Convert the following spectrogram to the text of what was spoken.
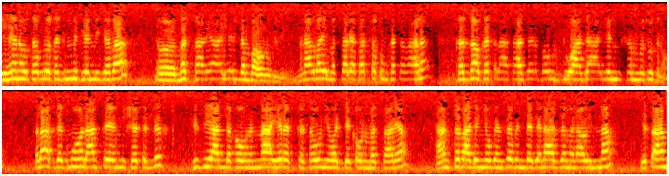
ይሄ ነው ተብሎ ተግምት የሚገባ መሳሪያ የለም በአሁኑ ጊዜ። ምናልባት መሳሪያ ታጠቁም ከተባለ ከዛው ከጥላት ሀገር በውድ ዋጋ የሚሸምቱት ነው። ጥላት ደግሞ ለአንተ የሚሸጥልህ ጊዜ ያለፈውንና የረከሰውን የወደቀውን መሳሪያ አንተ ባገኘው ገንዘብ እንደገና ዘመናዊና በጣም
